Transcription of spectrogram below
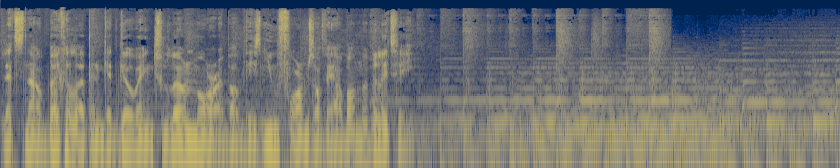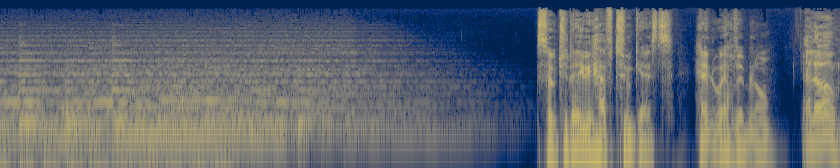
Let's now buckle up and get going to learn more about these new forms of airborne mobility. So today we have two guests. Hello, Hervé Blanc. Hello.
